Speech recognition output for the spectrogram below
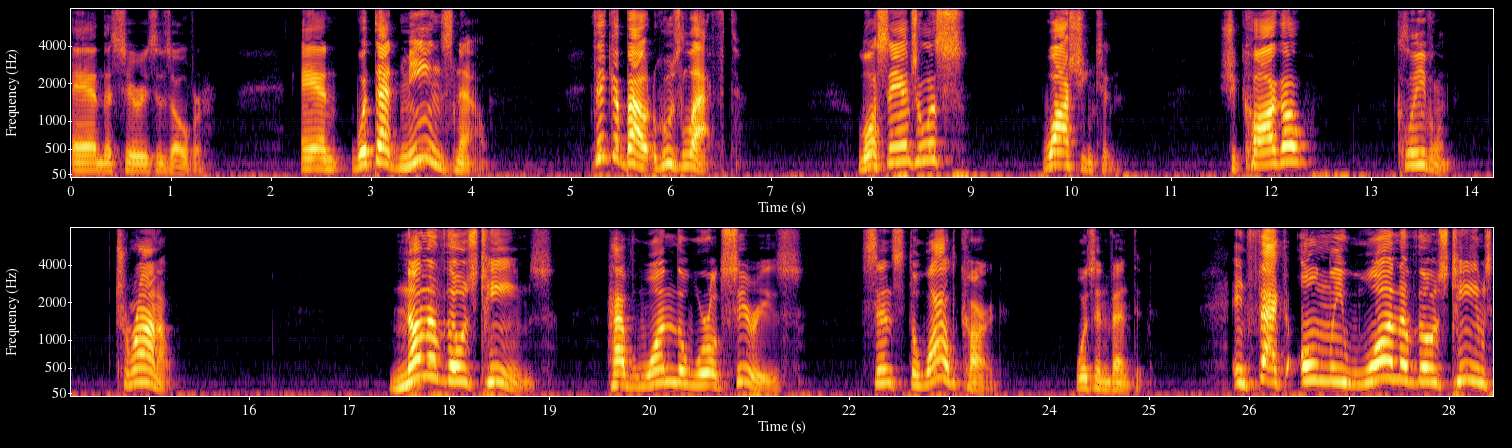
and the series is over. And what that means now, think about who's left Los Angeles, Washington, Chicago, Cleveland, Toronto. None of those teams have won the World Series since the wild card was invented. In fact, only one of those teams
